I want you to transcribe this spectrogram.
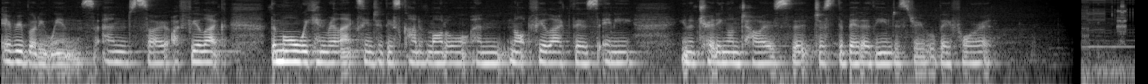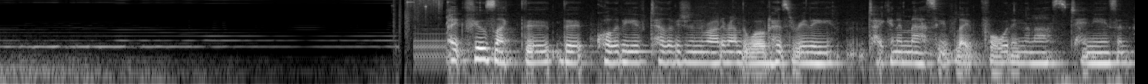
everybody wins. And so I feel like the more we can relax into this kind of model and not feel like there's any, you know, treading on toes, that just the better the industry will be for it. It feels like the, the quality of television right around the world has really taken a massive leap forward in the last 10 years and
